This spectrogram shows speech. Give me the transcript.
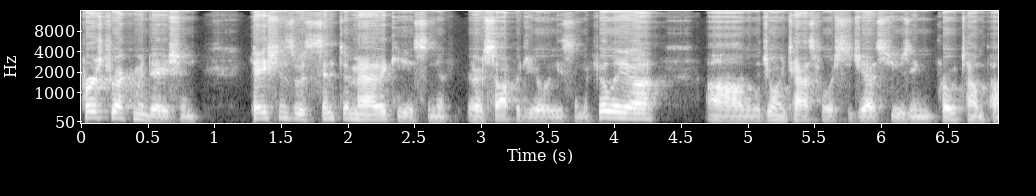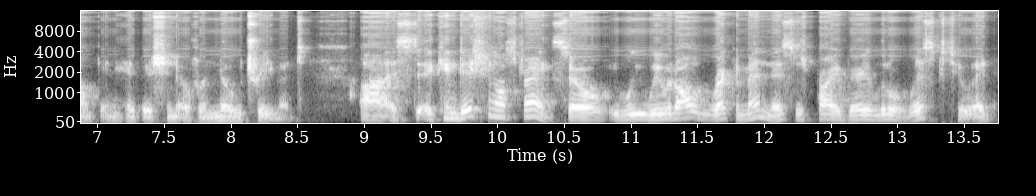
first recommendation, patients with symptomatic or esophageal eosinophilia um, the Joint Task Force suggests using proton pump inhibition over no treatment. Uh, it's a conditional strength. So we, we would all recommend this. There's probably very little risk to it,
